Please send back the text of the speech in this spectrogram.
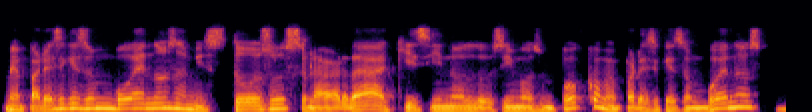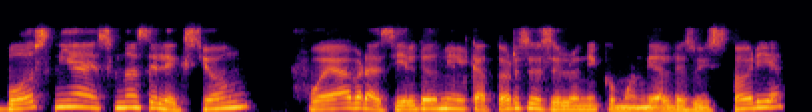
Me parece que son buenos amistosos, la verdad, aquí sí nos lucimos un poco, me parece que son buenos. Bosnia es una selección fue a Brasil 2014, es el único mundial de su historia.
